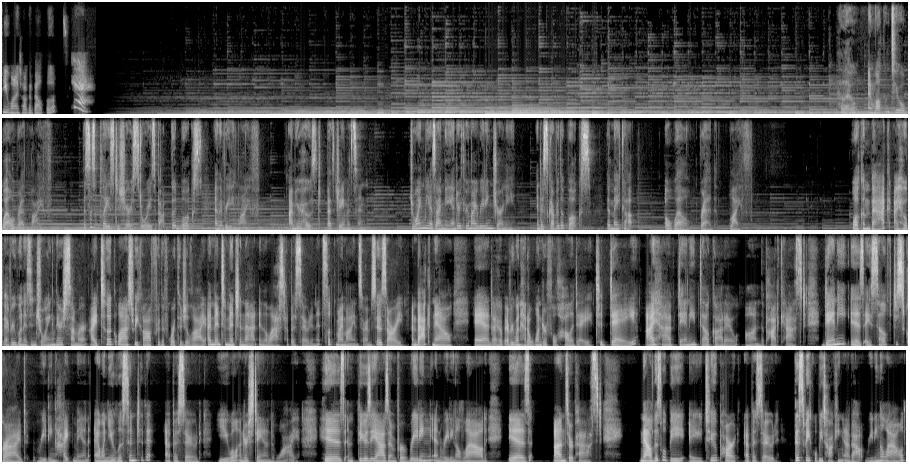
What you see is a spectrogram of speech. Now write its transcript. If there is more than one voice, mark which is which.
Speaker 1: Do you want to talk about books?
Speaker 2: Yeah.
Speaker 1: Hello, and welcome to A Well Read Life. This is a place to share stories about good books and the reading life. I'm your host, Beth Jamison. Join me as I meander through my reading journey and discover the books that make up a well read life. Welcome back. I hope everyone is enjoying their summer. I took last week off for the 4th of July. I meant to mention that in the last episode and it slipped my mind, so I'm so sorry. I'm back now and I hope everyone had a wonderful holiday. Today, I have Danny Delgado on the podcast. Danny is a self described reading hype man, and when you listen to the episode, you will understand why. His enthusiasm for reading and reading aloud is unsurpassed. Now, this will be a two part episode. This week, we'll be talking about reading aloud,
